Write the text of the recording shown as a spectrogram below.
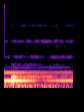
you.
